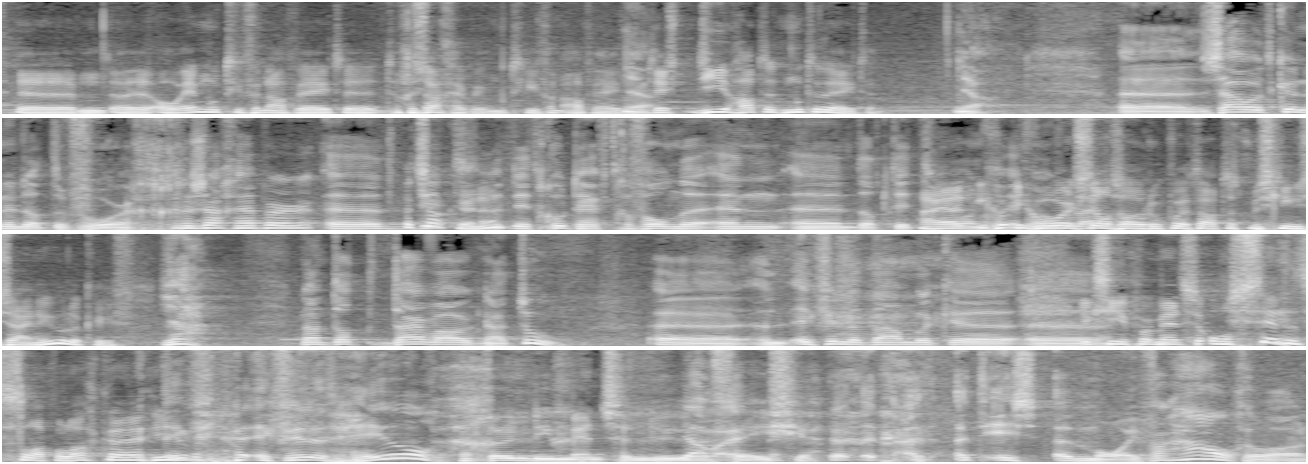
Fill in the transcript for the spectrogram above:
eh, de OM moet hiervan afweten, de gezaghebber moet hiervan afweten. Ja. Dus die had het moeten weten. Ja. Eh, zou het kunnen dat de vorige gezaghebber eh, dit, dit goed heeft gevonden en eh, dat dit Nou ja, gewoon ik, hoor zelfs al roepen dat het misschien zijn huwelijk is. Ja, nou dat, daar wou ik naartoe. Eh, ik vind het namelijk... eh, eh, ik zie een paar mensen ontzettend slappe lach krijgen hier. ik, ik vind het heel... Gun die mensen nu Ja, een feestje. Het, het- het is een mooi verhaal gewoon.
